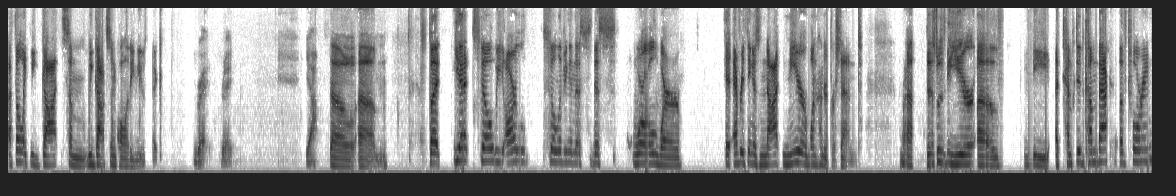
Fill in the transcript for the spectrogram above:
I felt like we got some we got some quality music. right, right. Yeah. So, um, but yet still we are still living in this this world where it, everything is not near 100%. Right. Uh, this was the year of the attempted comeback of touring.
